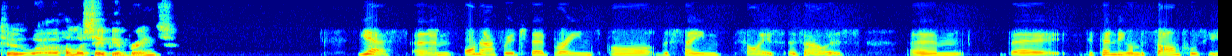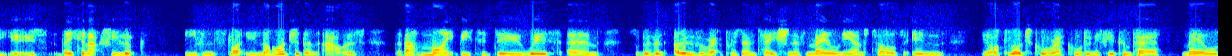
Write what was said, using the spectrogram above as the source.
to uh, Homo sapien brains? Yes, um, on average, their brains are the same size as ours. Um, depending on the samples you use, they can actually look even slightly larger than ours. But that might be to do with um, sort of an overrepresentation of male Neanderthals in the archaeological record. And if you compare male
